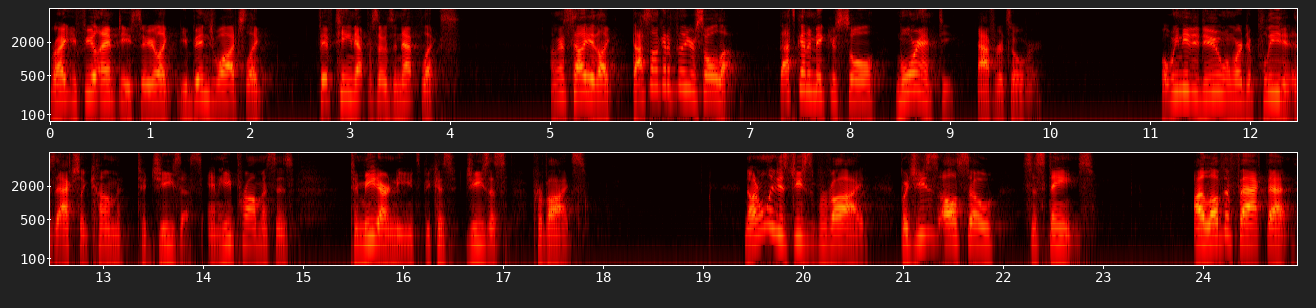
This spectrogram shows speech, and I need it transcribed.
Right? You feel empty, so you're like, you binge watch like 15 episodes of Netflix. I'm going to tell you, like, that's not going to fill your soul up. That's going to make your soul more empty after it's over. What we need to do when we're depleted is actually come to Jesus, and He promises to meet our needs because Jesus provides. Not only does Jesus provide, but Jesus also sustains. I love the fact that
